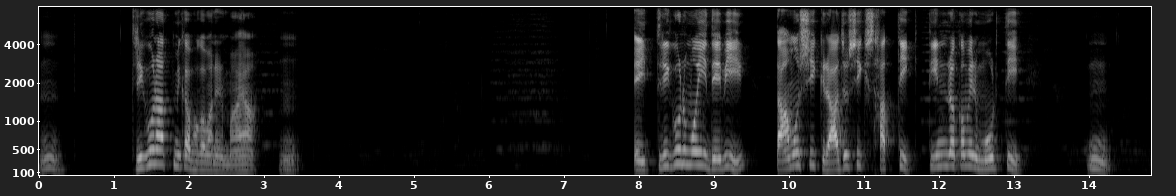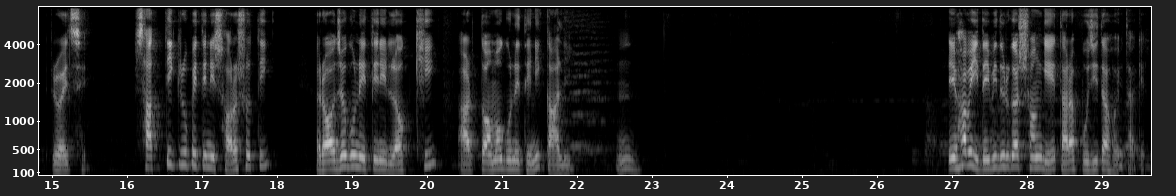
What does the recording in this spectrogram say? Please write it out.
হুম, ত্রিগুণাত্মিকা ভগবানের মায়া। হুম, এই ত্রিগুণময়ী দেবীর তামসিক, রাজসিক সাত্ত্বিক তিন রকমের মূর্তি রয়েছে। সাত্ত্বিক রূপে তিনি সরস্বতী, রজগুণে তিনি লক্ষ্মী আর তমগুণে তিনি কালী। হুম এভাবেই দেবী দুর্গার সঙ্গে তারা পূজিতা হয়ে থাকেন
